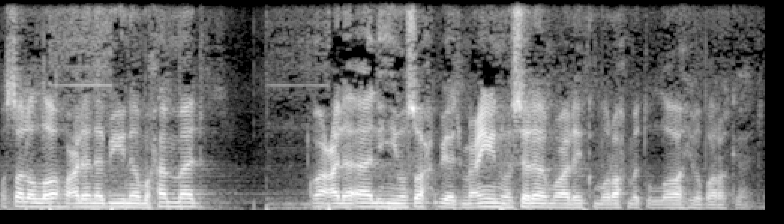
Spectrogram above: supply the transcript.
وصلى الله على نبينا محمد وعلى آله وصحبه أجمعين والسلام عليكم ورحمة الله وبركاته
